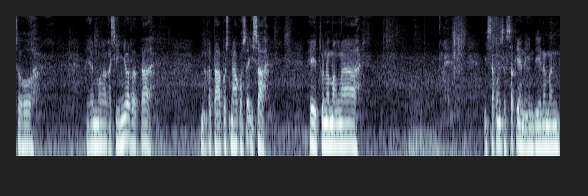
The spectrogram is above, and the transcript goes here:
so ayan mga kasenyor at ah, nakatapos na ako sa isa. Ito na mga isa kong sasakyan eh, hindi naman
